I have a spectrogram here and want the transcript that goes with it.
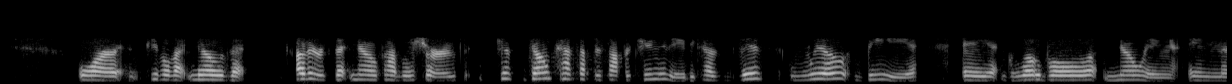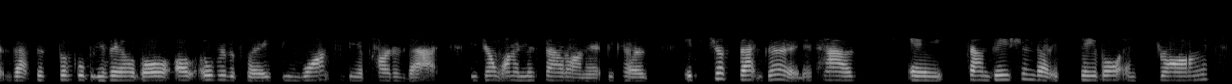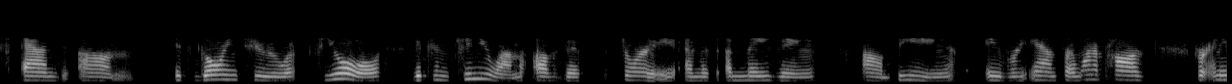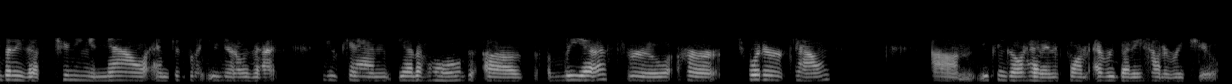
or people that know that others that know publishers, just don't pass up this opportunity because this will be a global knowing in that this book will be available all over the place. You want to be a part of that. You don't want to miss out on it because it's just that good. It has a foundation that is stable and strong, and um, it's going to fuel the continuum of this story and this amazing um, being, Avery Ann. So I want to pause for anybody that's tuning in now and just let you know that you can get a hold of Leah through her Twitter account. Um, you can go ahead and inform everybody how to reach you.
